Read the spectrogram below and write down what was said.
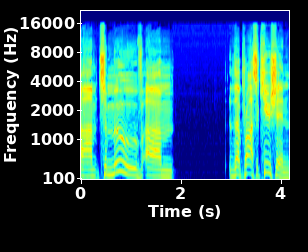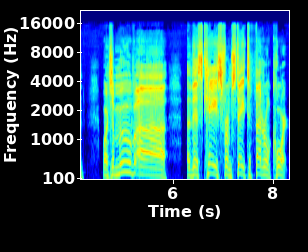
um, to move um, the prosecution or to move uh, this case from state to federal court.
